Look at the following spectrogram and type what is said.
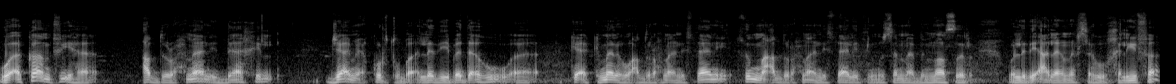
وأقام فيها عبد الرحمن الداخل جامع قرطبة الذي بدأه كأكمله عبد الرحمن الثاني ثم عبد الرحمن الثالث المسمى بالناصر والذي أعلن نفسه خليفة.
